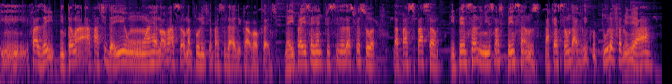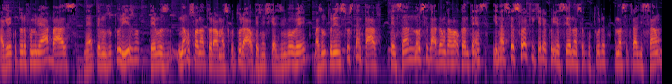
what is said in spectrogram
E fazer, então, a partir daí, uma renovação na política para a cidade de Cavalcante, né? E para isso a gente precisa das pessoas da participação. E pensando nisso, nós pensamos na questão da agricultura familiar. Agricultura familiar é a base, né? Temos o turismo, temos não só natural, mas cultural, que a gente quer desenvolver, mas um turismo sustentável, pensando no cidadão cavalcantense e nas pessoas que querem conhecer a nossa cultura, a nossa tradição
